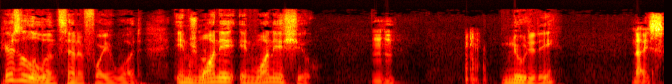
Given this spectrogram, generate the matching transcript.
Here's a little incentive for you, Wood. In one in one issue, Mhm. nudity, Nice.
